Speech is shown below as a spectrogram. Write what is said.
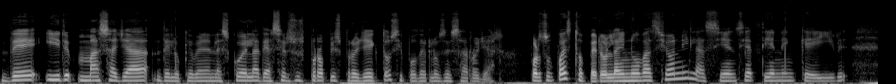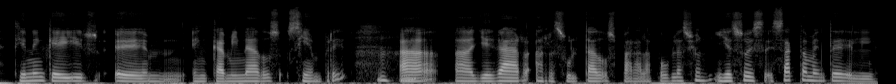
de ir más allá de lo que ven en la escuela, de hacer sus propios proyectos y poderlos desarrollar. Por supuesto, pero la innovación y la ciencia tienen que ir, tienen que ir em, encaminados siempre a, a, llegar a resultados para la población. Y eso es exactamente el,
